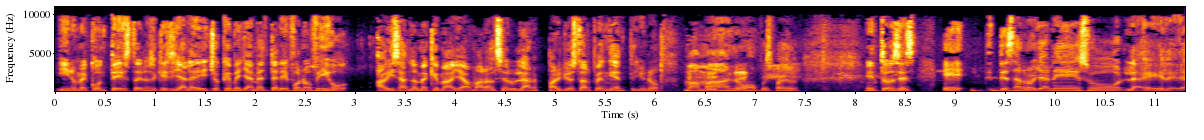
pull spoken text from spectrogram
y no me contesta y no sé qué. Si ya le he dicho que me llame al teléfono fijo, avisándome que me va a llamar al celular para yo estar pendiente. Y uno, mamá, no, pues para eso. Entonces, eh, ¿desarrollan eso? Eh,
